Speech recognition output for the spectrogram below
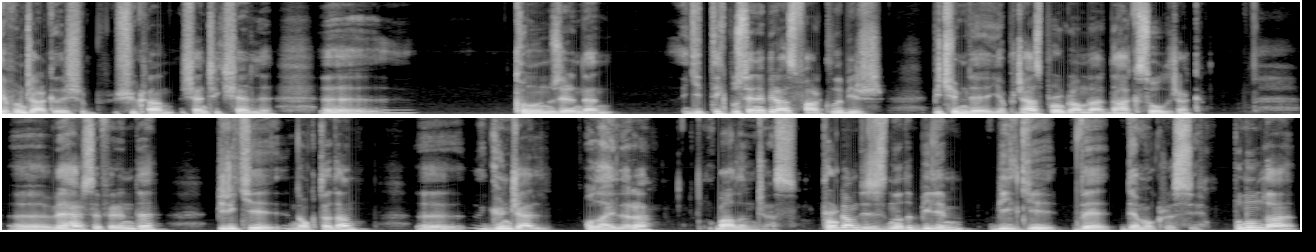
yapımcı arkadaşım Şükran Şençekişer'le e, konunun üzerinden gittik. Bu sene biraz farklı bir biçimde yapacağız. Programlar daha kısa olacak. Ee, ve her seferinde bir iki noktadan e, güncel olaylara bağlanacağız. Program dizisinin adı Bilim, Bilgi ve Demokrasi. Bununla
